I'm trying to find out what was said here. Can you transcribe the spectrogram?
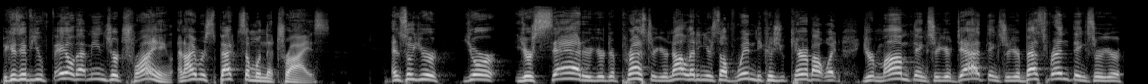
Because if you fail, that means you're trying. And I respect someone that tries. And so you're you're you're sad or you're depressed or you're not letting yourself win because you care about what your mom thinks or your dad thinks or your best friend thinks or your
